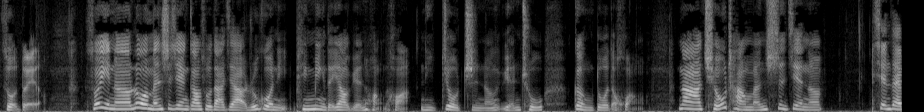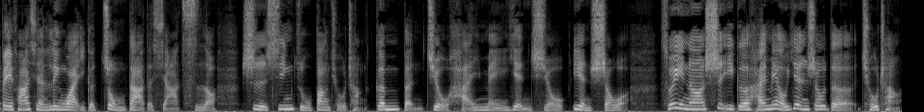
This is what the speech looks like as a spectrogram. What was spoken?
作对了。所以呢，论文门事件告诉大家，如果你拼命的要圆谎的话，你就只能圆出更多的谎。那球场门事件呢，现在被发现另外一个重大的瑕疵哦，是新竹棒球场根本就还没验收验收哦。所以呢，是一个还没有验收的球场，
